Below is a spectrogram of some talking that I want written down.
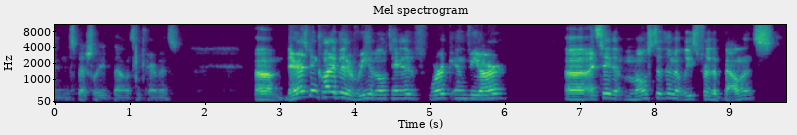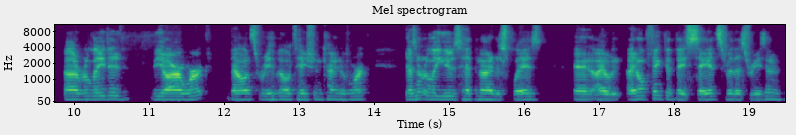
and especially balance impairments. Um, there has been quite a bit of rehabilitative work in VR. Uh, I'd say that most of them, at least for the balance uh, related VR work, balance rehabilitation kind of work, doesn't really use head mounted displays. And I I don't think that they say it's for this reason,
